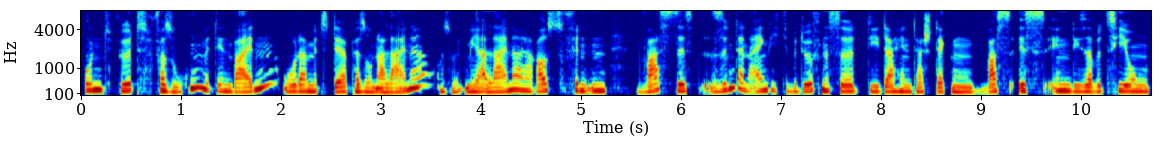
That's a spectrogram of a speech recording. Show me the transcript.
und wird versuchen, mit den beiden oder mit der Person alleine, also mit mir alleine, herauszufinden, was ist, sind denn eigentlich die Bedürfnisse, die dahinter stecken, was ist in dieser Beziehung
